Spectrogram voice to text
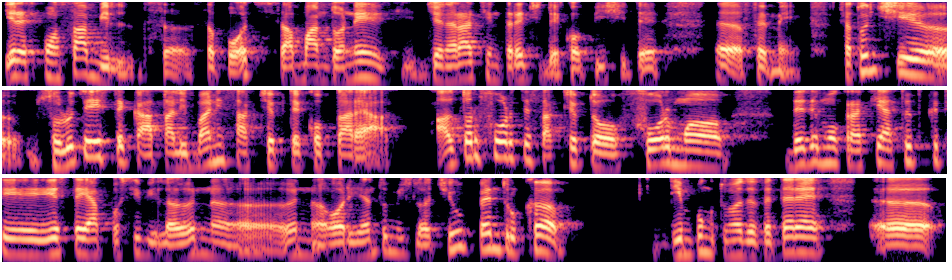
irresponsabil să, să poți, să abandonezi generații întregi de copii și de uh, femei. Și atunci uh, soluția este ca talibanii să accepte coptarea altor forțe, să accepte o formă de democrație atât cât este ea posibilă în, uh, în Orientul Mijlociu, pentru că, din punctul meu de vedere, uh,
